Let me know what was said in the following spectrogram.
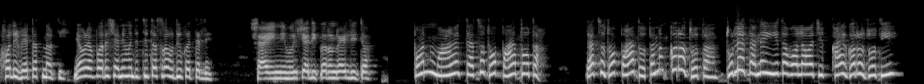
खोली भेटत नव्हती. एवढ्या परेशानी मध्ये तिथंच राहू दे का त्याला? शाईनी हुशारी करून राहिली तर. पण माळ त्याचा तो पाहत होता. त्याचा तो पाहत होता ना करत होता. तुला त्याला इथं बोलावायची काय गरज होती?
